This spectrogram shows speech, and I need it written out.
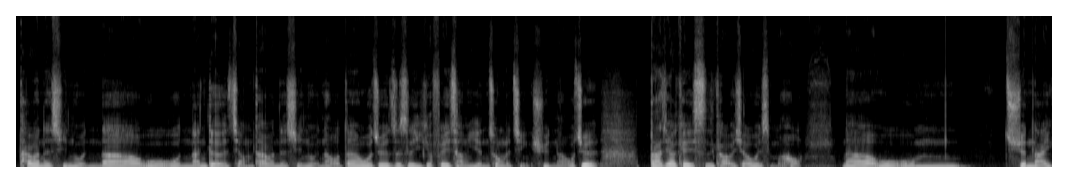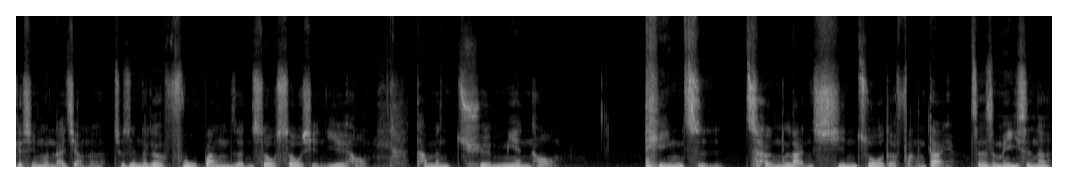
台湾的新闻。那我我难得讲台湾的新闻哈，但是我觉得这是一个非常严重的警讯呢。我觉得大家可以思考一下为什么哈。那我我们。选哪一个新闻来讲呢？就是那个富邦人寿寿险业哈，他们全面哈停止承揽新做的房贷，这是什么意思呢？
